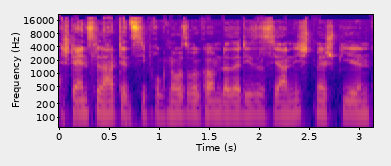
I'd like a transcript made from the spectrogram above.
Stenzel hat jetzt die Prognose bekommen, dass er dieses Jahr nicht mehr spielen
